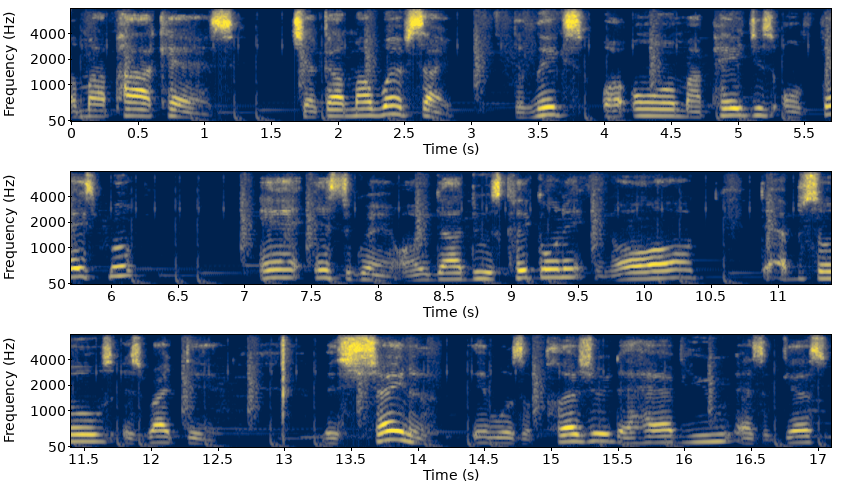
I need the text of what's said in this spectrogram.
of my podcast, check out my website. The links are on my pages on Facebook and Instagram. All you gotta do is click on it, and all the episodes is right there. Miss Shayna, it was a pleasure to have you as a guest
